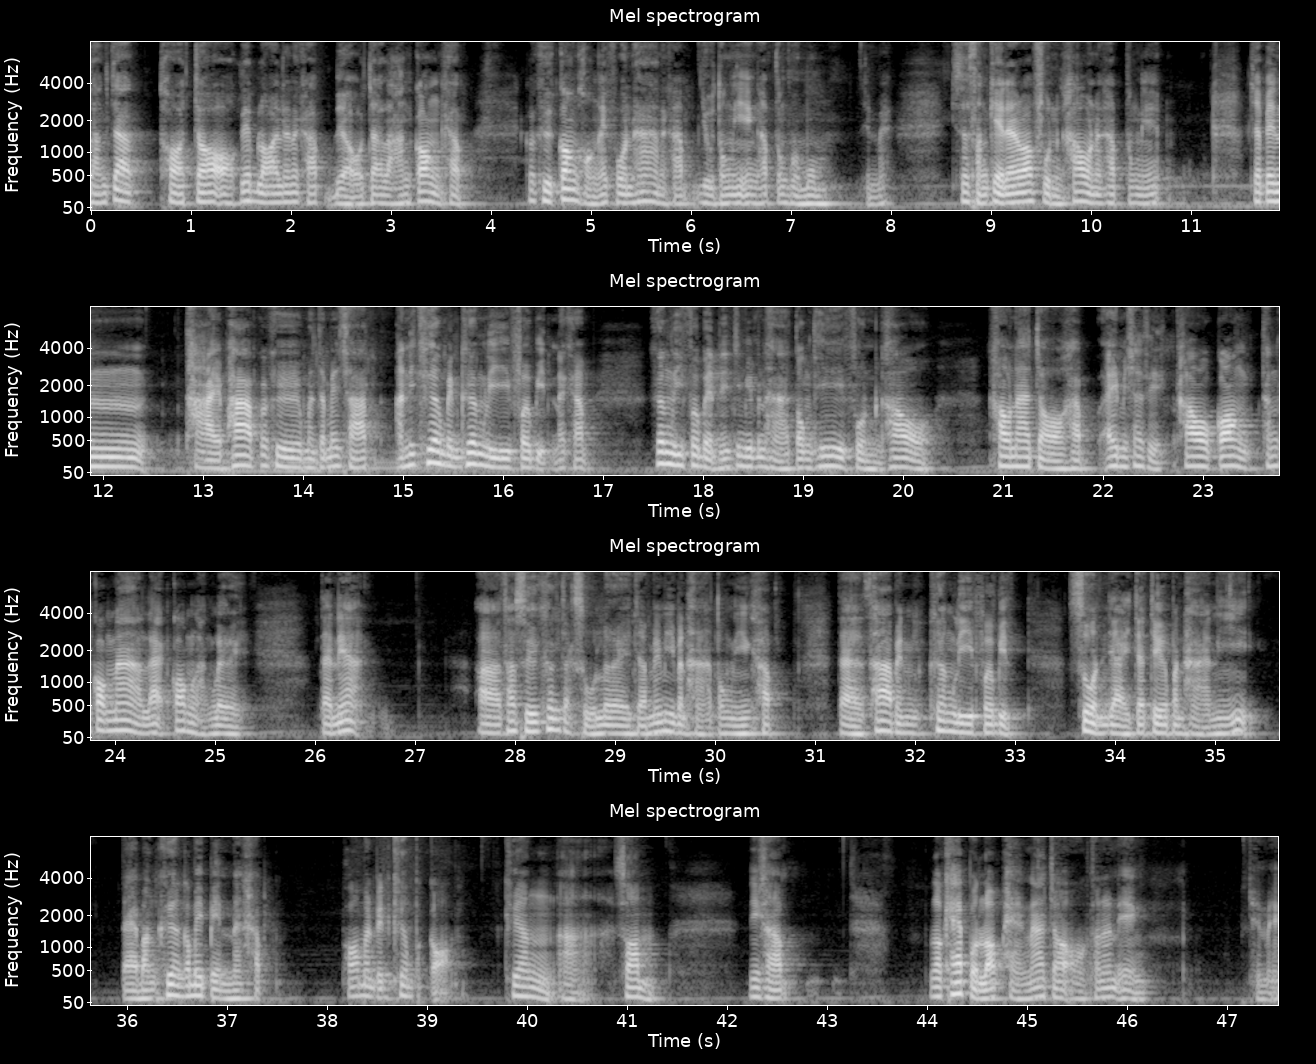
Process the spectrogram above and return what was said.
หลังจากถอดจอออกเรียบร้อยแล้วนะครับ เดี๋ยวจะล้างกล้องครับ ก็คือกล้องของ iPhone 5 นะครับ อยู่ตรงนี้เองครับ ตรงหัวมุมเห็นไหมจะสังเกตได้ว่าฝุ่นเข้านะครับ ตรงนี้ จะเป็นถ่ายภาพก็คือมันจะไม่ชัด อันนี้เครื่องเป็นเครื่องรีเฟอร์บิดนะครับ เครื่องรีเฟอร์บิดนี้จะมีปัญหาตรงที่ฝุ่นเข้าเข้าหน้าจอครับ เอ้ยไม่ใช่สิ เข้ากล้องทั้งกล้องหน้าและกล้องหลังเลย แต่เนี้ย ถ้าซื้อเครื่องจากศูนย์เลย จะไม่มีปัญหาตรงนี้ครับ แต่ถ้าเป็นเครื่องรีเฟอร์บิ t ส่วนใหญ่จะเจอปัญหานี้ แต่บางเครื่องก็ไม่เป็นนะครับ เพราะมันเป็นเครื่องประกอบ เครื่องอซ่อม นี่ครับ เราแค่ปลดล็อกแผงหน้าจอออกเท่านั้นเอง เห็นไหม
